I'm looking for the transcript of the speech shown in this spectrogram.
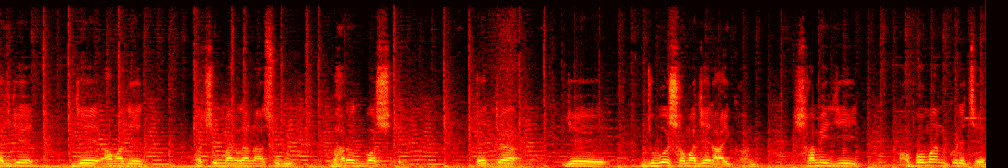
আজকে যে আমাদের পশ্চিমবাংলা না শুধু ভারতবর্ষে, এটা যে যুব সমাজের আইকন, স্বামীজি অপমান করেছেন,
